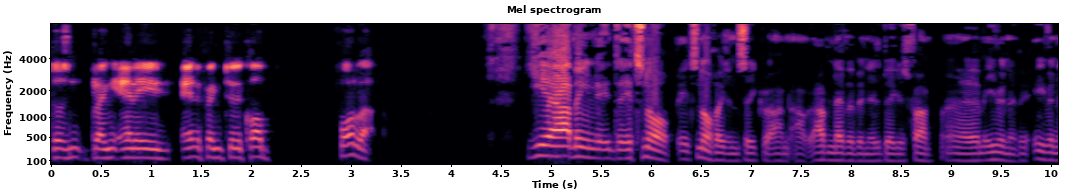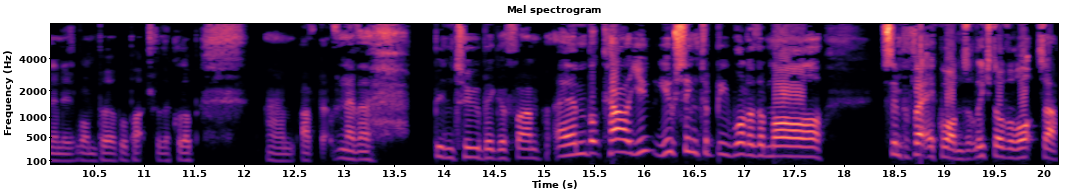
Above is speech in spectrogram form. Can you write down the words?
doesn't bring any anything to the club for that. Yeah, I mean, it, it's no, it's no hidden secret. I- I've never been his biggest fan, um, even even in his one purple patch for the club. Um, I've, I've never been too big a fan. Um, but Karl, you, you seem to be one of the more sympathetic ones, at least over WhatsApp,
